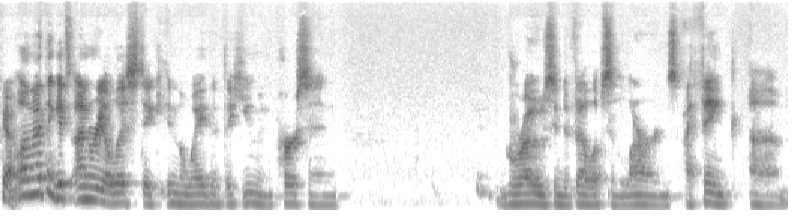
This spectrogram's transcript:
Yeah. Well, and I think it's unrealistic in the way that the human person grows and develops and learns. I think um,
